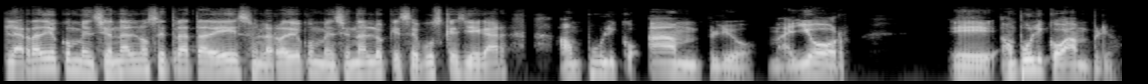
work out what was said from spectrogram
En la radio convencional no se trata de eso. En la radio convencional lo que se busca es llegar a un público amplio, mayor, eh, a un público amplio.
